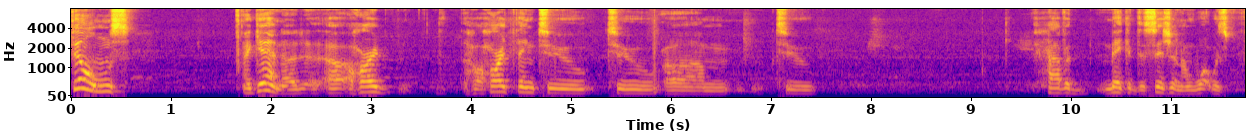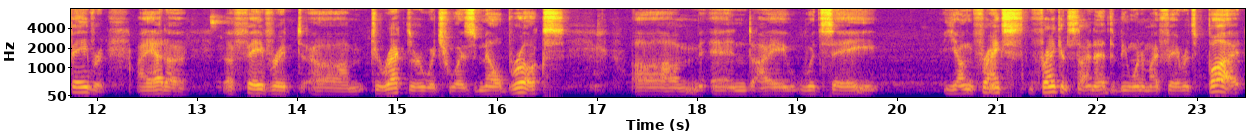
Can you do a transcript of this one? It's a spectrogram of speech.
films again a, a hard a hard thing to to um, to have a make a decision on what was favorite. I had a, a favorite um, director, which was Mel Brooks, um, and I would say Young Frank's Frankenstein had to be one of my favorites. But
